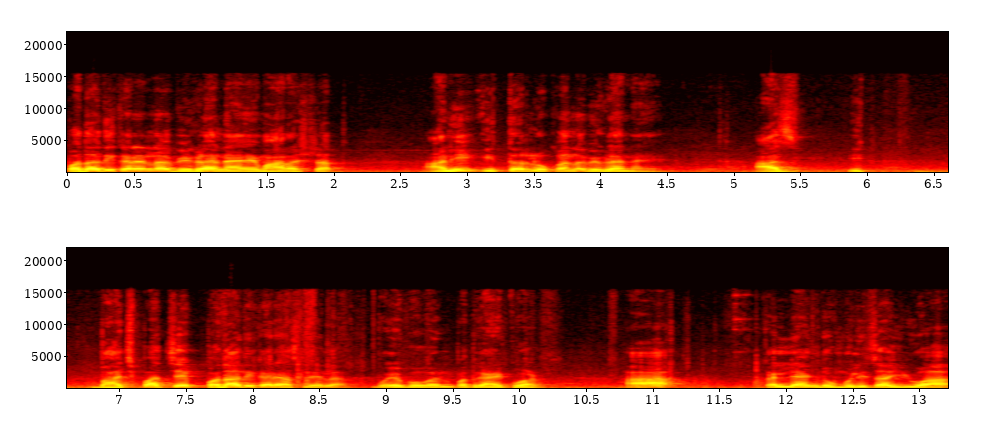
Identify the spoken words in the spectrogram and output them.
पदाधिकाऱ्यांना वेगळा न्याय आहे महाराष्ट्रात आणि इतर लोकांना वेगळा न्याय आहे. आज इ भाजपाचे पदाधिकारी असलेला वैभव गणपत गायकवाड हा कल्याण डोंबिवलीचा युवा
